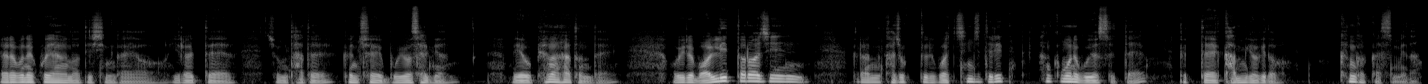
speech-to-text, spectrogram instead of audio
여러분의 고향은 어디신가요? 이럴 때 좀 다들 근처에 모여 살면 매우 편안하던데 오히려 멀리 떨어진 그런 가족들과 친지들이 한꺼번에 모였을 때 그때 감격이 더 큰 것 같습니다.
